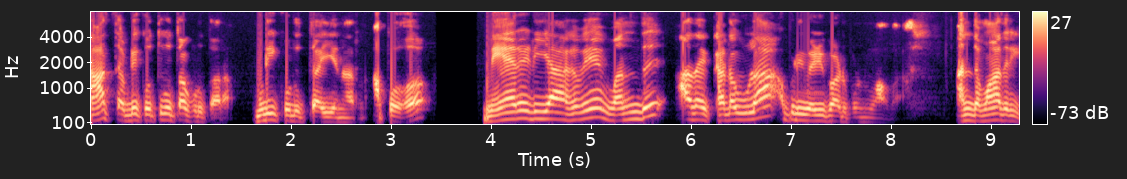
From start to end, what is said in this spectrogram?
நாத்து அப்படியே கொத்து கொத்தா கொடுத்தாராம். முடி கொடுத்த ஐயனார். அப்போ நேரடியாகவே வந்து அதை கடவுளா அப்படி வழிபாடு பண்ணுவாங்க. அந்த மாதிரி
